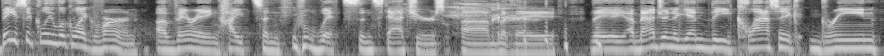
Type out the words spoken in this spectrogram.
basically look like Vern, of varying heights and widths and statures. Um, but they they imagine again the classic green,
